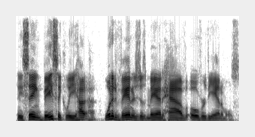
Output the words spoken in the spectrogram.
And he's saying basically, how, what advantage does man have over the animals?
